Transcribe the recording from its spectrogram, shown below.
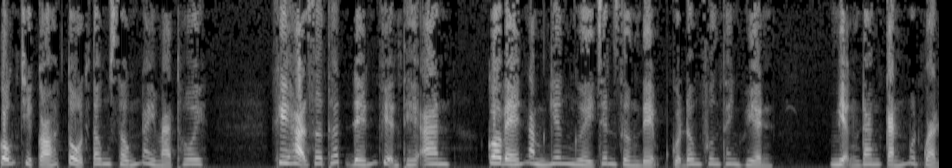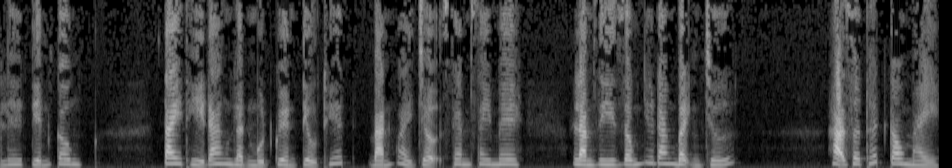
cũng chỉ có tổ tông sống này mà thôi. Khi Hạ Sơ Thất đến viện Thế An, cô bé nằm nghiêng người trên giường đệm của Đông Phương Thanh Huyền, miệng đang cắn một quả lê tiến công. Tay thì đang lật một quyển tiểu thuyết bán ngoài chợ xem say mê, làm gì giống như đang bệnh chứ. Hạ Sơ Thất cau mày,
